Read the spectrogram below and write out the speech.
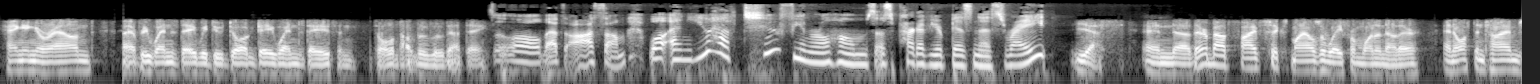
hanging around. Every Wednesday we do Dog Day Wednesdays, and it's all about Lulu that day. Oh, that's awesome. Well, and you have two funeral homes as part of your business, right? Yes, and uh, they're about five, six miles away from one another. And oftentimes,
